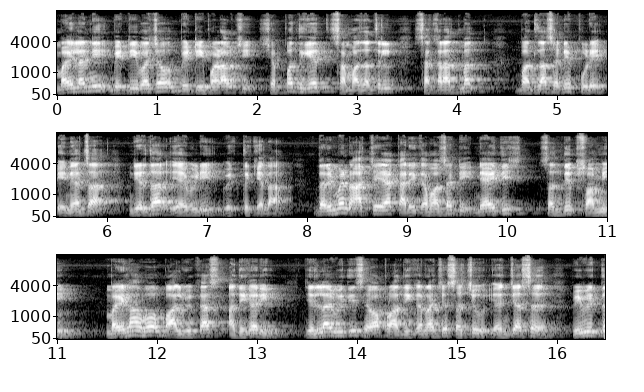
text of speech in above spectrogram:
महिलांनी बेटी बचाव बेटी पढावची शपथ घेत समाजातील सकारात्मक बदलासाठी पुढे येण्याचा निर्धार यावेळी व्यक्त केला. दरम्यान आजच्या या कार्यक्रमासाठी न्यायाधीश संदीप स्वामी महिला व बालविकास अधिकारी जिल्हा विधी सेवा प्राधिकरणाचे सचिव यांच्यासह विविध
